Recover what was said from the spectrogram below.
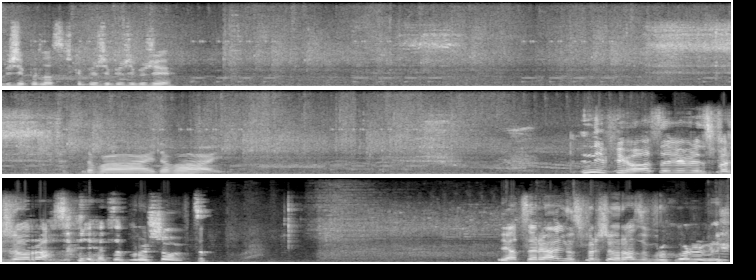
Біжи, будь ласка, біжи, біжи, біжи. Давай, давай. Ніфіга собі, блін, з першого разу я це пройшов. Це... Я це реально з першого разу проходжу, блін.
